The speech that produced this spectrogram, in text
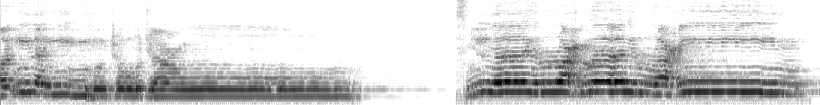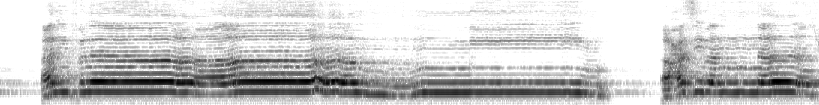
وإليه ترجعون. بسم الله الرحمن الرحيم. ألف لام أحسب الناس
